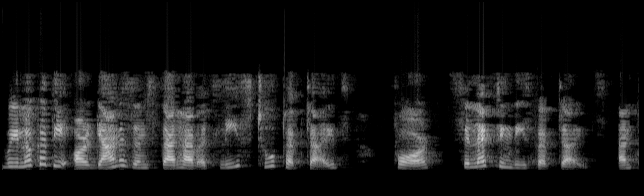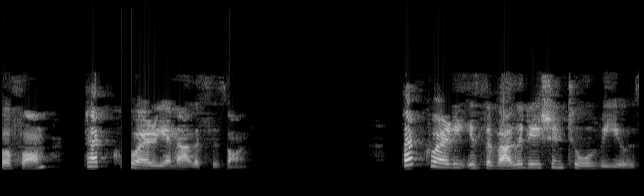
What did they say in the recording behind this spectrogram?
We look at the organisms that have at least two peptides for selecting these peptides and perform PEP query analysis on. PEP query is the validation tool we use.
